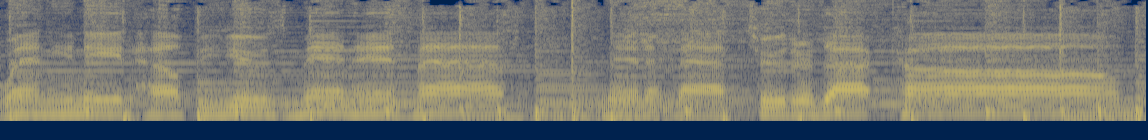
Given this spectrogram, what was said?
When you need help, you use Minute Math. MinuteMathTutor.com.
